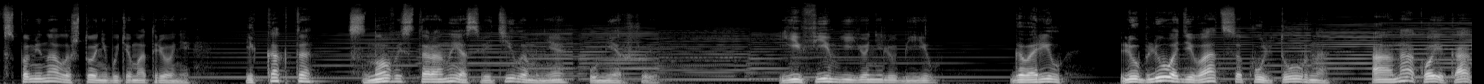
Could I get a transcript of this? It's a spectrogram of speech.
вспоминала что-нибудь о Матрёне — и как-то с новой стороны осветила мне умершую. Ефим ее не любил. Говорил, люблю одеваться культурно, а она кое-как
